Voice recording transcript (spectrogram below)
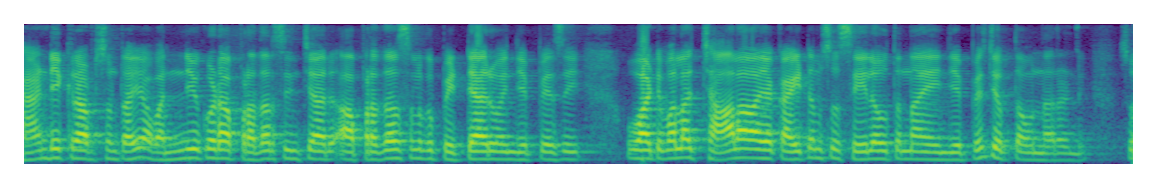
హ్యాండీక్రాఫ్ట్స్ ఉంటాయో అవన్నీ కూడా ప్రదర్శించారు ఆ ప్రదర్శనకు పెట్టారు అని చెప్పేసి వాటి వల్ల చాలా యొక్క ఐటమ్స్ సేల్ అవుతున్నాయని చెప్పేసి చెప్తా ఉన్నారండి. సో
